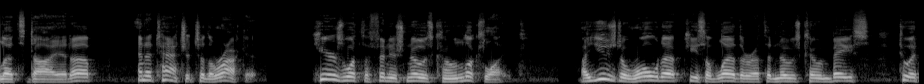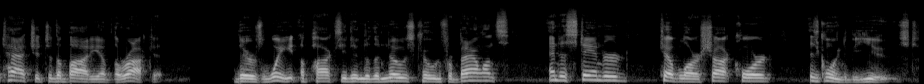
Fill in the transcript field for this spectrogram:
Let's dye it up and attach it to the rocket. Here's what the finished nose cone looks like. I used a rolled up piece of leather at the nose cone base to attach it to the body of the rocket. There's weight epoxied into the nose cone for balance, and a standard Kevlar shock cord is going to be used.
